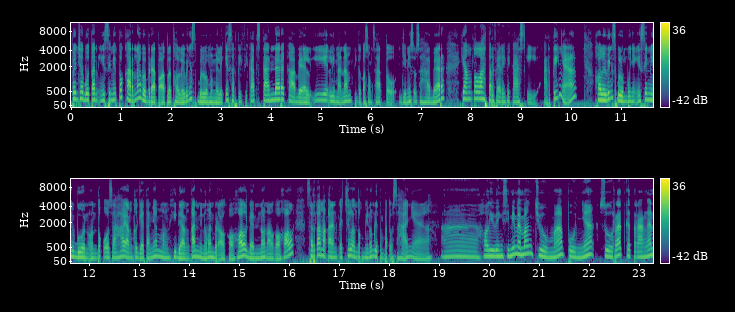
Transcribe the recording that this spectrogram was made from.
pencabutan izin itu karena beberapa outlet Holy Wings belum memiliki sertifikat standar KBLI 56301 jenis usaha bar yang telah terverifikasi. Artinya, Holy Wings belum punya izin nih Bun untuk usaha yang kegiatannya menghidangkan minuman beralkohol dan non-alkohol serta makanan kecil untuk minum di tempat usahanya. Ah, Holy Wings ini memang cuma punya surat keterangan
